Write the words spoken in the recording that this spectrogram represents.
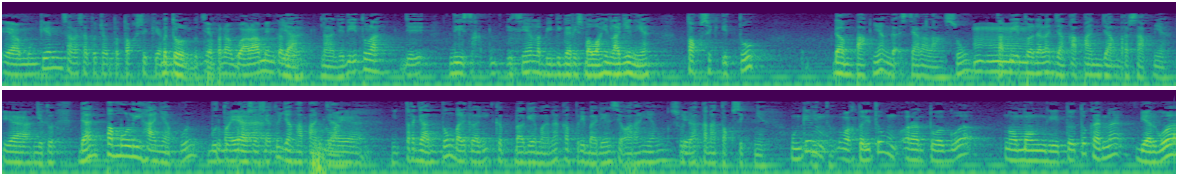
ya mungkin salah satu contoh toksik yang Betul, betul. yang pernah gue alamin kali Ya, ya, nah jadi itulah jadi di isinya lebih digaris bawahin lagi nih ya. Toxic itu dampaknya nggak secara langsung, Mm-mm. tapi itu adalah jangka panjang meresapnya, ya gitu. Dan pemulihannya pun butuh Lumayan. prosesnya tuh jangka panjang. lumayan Tergantung balik lagi ke bagaimana kepribadian si orang yang sudah kena toksiknya. mungkin Gitu. waktu itu orang tua gue ngomong gitu tuh karena biar gue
